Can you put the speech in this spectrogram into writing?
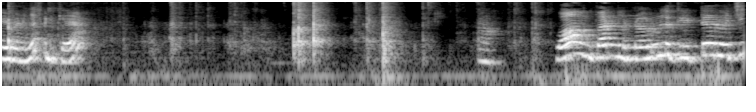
இது பண்ணுங்க பிடிக்கிறேன். வா பாருங்க நடுவில் கிளிட்டர் வச்சு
